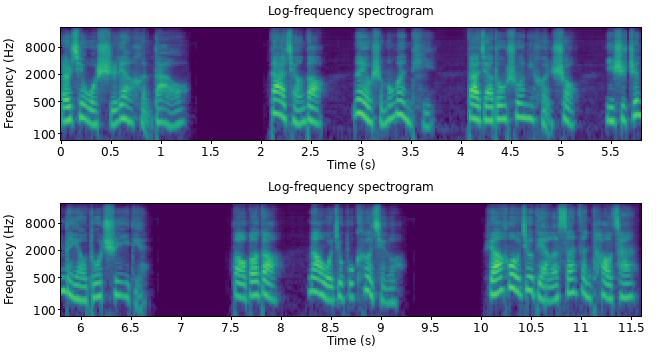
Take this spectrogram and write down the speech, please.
而且我食量很大哦。”大强道：“那有什么问题？大家都说你很瘦，你是真的要多吃一点。”宝宝道。那我就不客气了，然后就点了三份套餐。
